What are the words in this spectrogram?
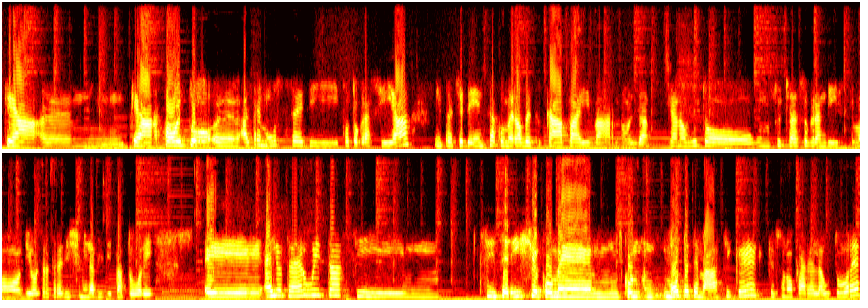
che, ha, ehm, che, ha, accolto eh, altre mostre di fotografia in precedenza come Robert Capa e Yves Arnold, che hanno avuto un successo grandissimo di oltre 13.000 visitatori. E Elliot Erwitt si si inserisce come, con molte tematiche che sono care all'autore.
